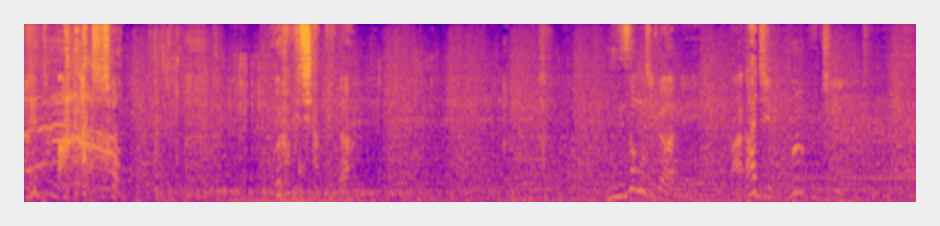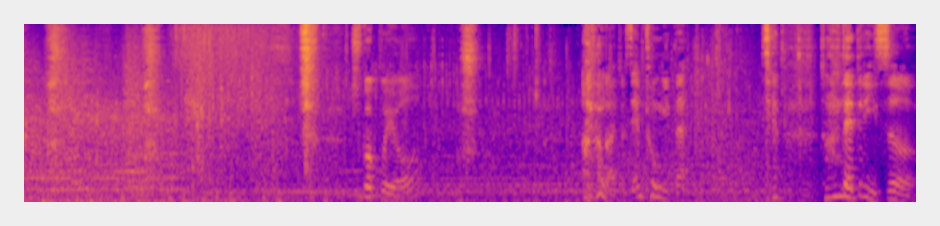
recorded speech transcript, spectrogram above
아니 좀 나가시죠. 그걸 굳이 합니다. 인성질을 하네. 나가지 그걸 굳이. 죽었고요. 아 맞아 쌤통이다. 쌤, 저런 애들이 있어.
